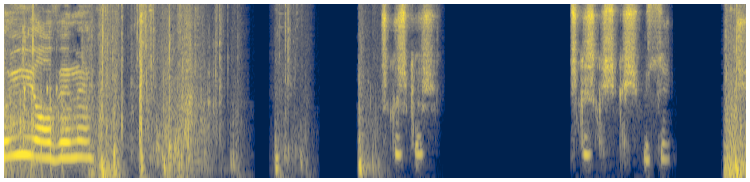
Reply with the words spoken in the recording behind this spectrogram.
Oy AVM. Kuş kuş kuş. Kuş kuş kuş kuş bir sürü. kuş.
